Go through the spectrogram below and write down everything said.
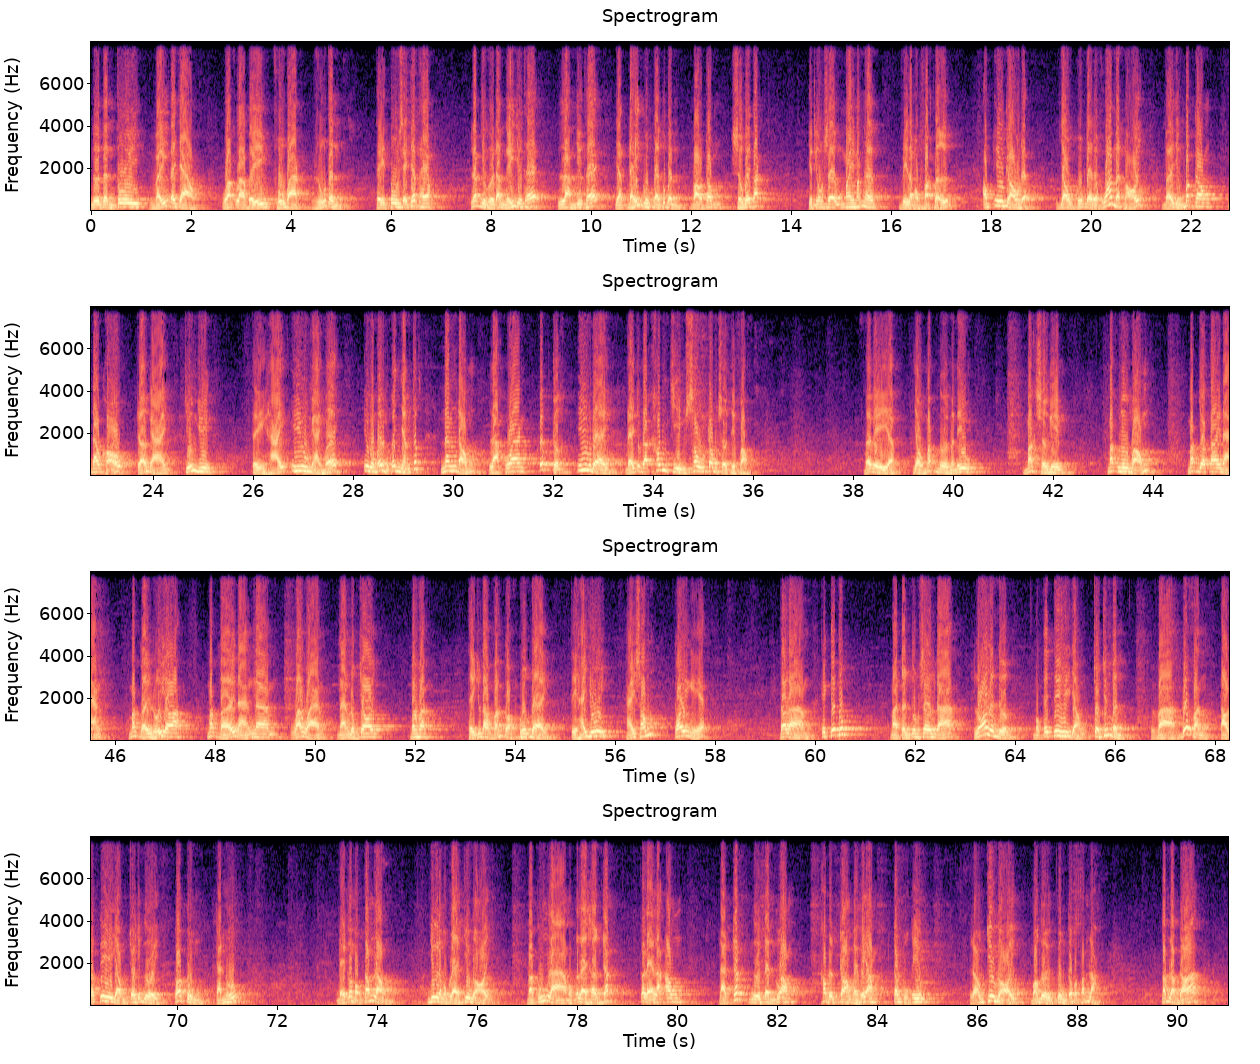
người tình tôi vẫy tay chào, hoặc là bị phụ bạc rủ tình, thì tôi sẽ chết theo. Rất nhiều người đã nghĩ như thế, làm như thế, và đẩy cuộc đời của mình vào trong sự bế tắc. Trịnh Công Sơn may mắn hơn, vì là một Phật tử. Ông yêu cầu đó, dầu cuộc đời được quá mệt mỏi, bởi những bất công, đau khổ, trở ngại, chướng duyên thì hãy yêu ngày mới. Yêu ngày mới là một cái nhận thức năng động, lạc quan, tích cực, yêu đề để chúng ta không chìm sâu trong sự tuyệt vọng. Bởi vì à, dầu mất người mình yêu mất sự nghiệp mất lương bổng mất do tai nạn mất bởi rủi ro mất bởi nạn à, quả hoạn, nạn lục trôi, vân vân, thì chúng ta vẫn còn cuộc đời thì hãy vui, hãy sống có ý nghĩa. Đó là cái kết thúc mà trịnh công sơn đã ló lên được một cái tia hy vọng cho chính mình và góp phần tạo ra tia hy vọng cho những người có cùng cảnh huống. Để có một tấm lòng như là một lời kêu gọi và cũng là một cái lời hờn trách, có lẽ là ông đã trách người tình của ông không được trọn vẹn với ông trong cuộc yêu. Rồi ông kêu gọi mọi người cùng có một tấm lòng. Tấm lòng đó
